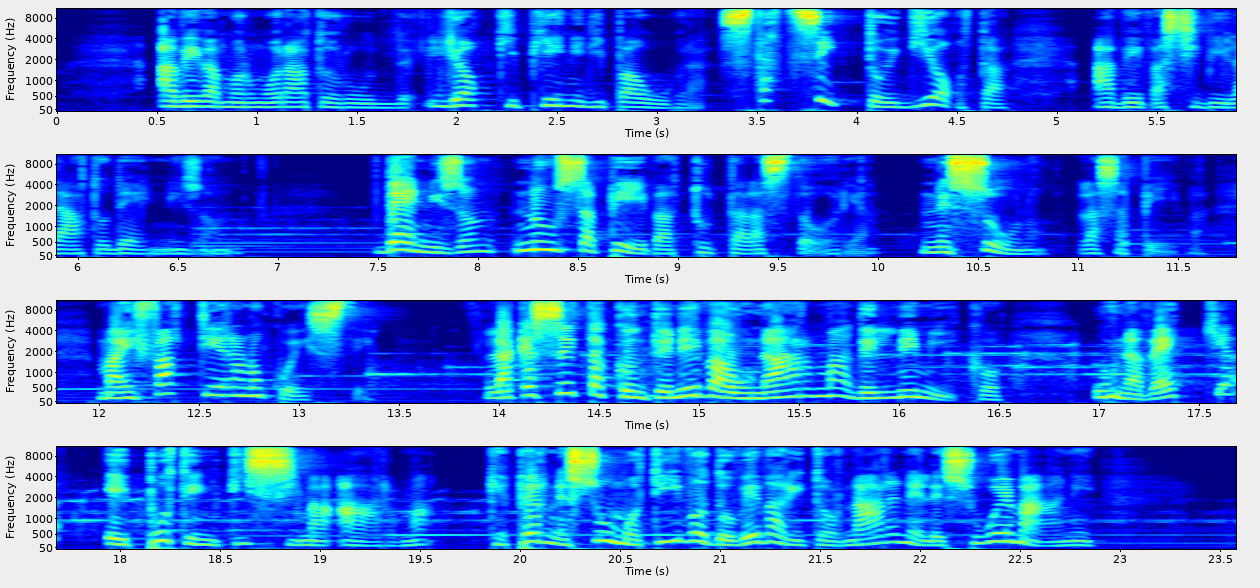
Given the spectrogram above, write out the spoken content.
aveva mormorato Rud, gli occhi pieni di paura. Sta zitto, idiota, aveva sibilato Dennison. Dennison non sapeva tutta la storia, nessuno la sapeva, ma i fatti erano questi. La cassetta conteneva un'arma del nemico, una vecchia e potentissima arma che per nessun motivo doveva ritornare nelle sue mani.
